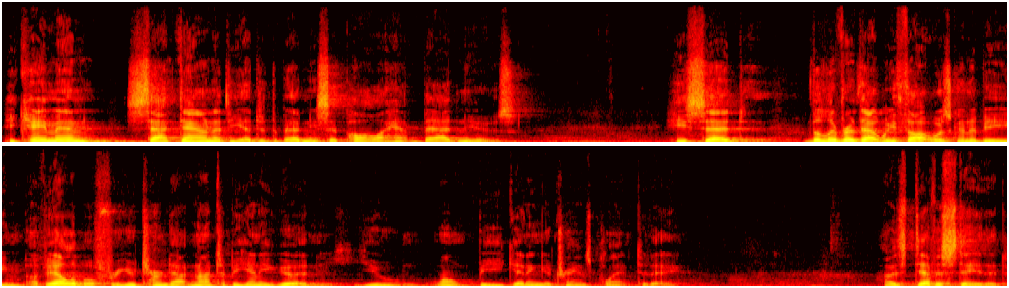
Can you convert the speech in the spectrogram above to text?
He came in, sat down at the edge of the bed, and he said, Paul, I have bad news. He said, The liver that we thought was going to be available for you turned out not to be any good. You won't be getting a transplant today. I was devastated.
